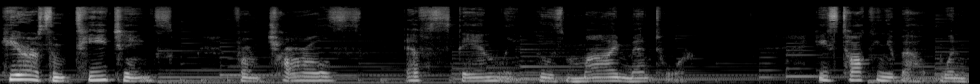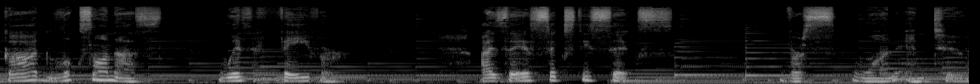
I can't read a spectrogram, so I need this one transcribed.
Here are some teachings from Charles F. Stanley, who is my mentor. He's talking about when God looks on us with favor. Isaiah 66, verse 1 and 2.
